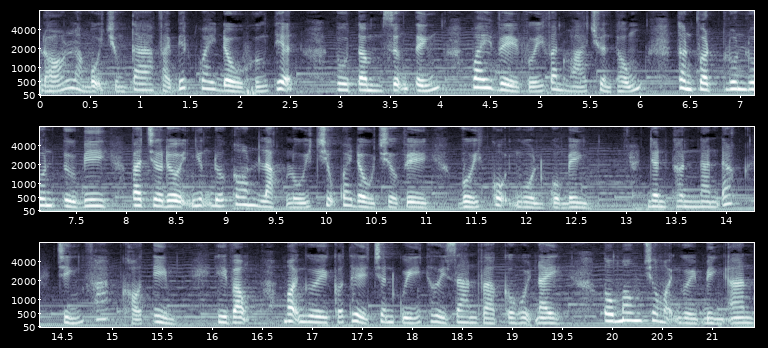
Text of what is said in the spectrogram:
đó là mỗi chúng ta phải biết quay đầu hướng thiện, tu tâm dưỡng tính, quay về với văn hóa truyền thống. Thần Phật luôn luôn từ bi và chờ đợi những đứa con lạc lối chịu quay đầu trở về với cội nguồn của mình. Nhân thân nan đắc, chính pháp khó tìm. Hy vọng mọi người có thể trân quý thời gian và cơ hội này. Cầu mong cho mọi người bình an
